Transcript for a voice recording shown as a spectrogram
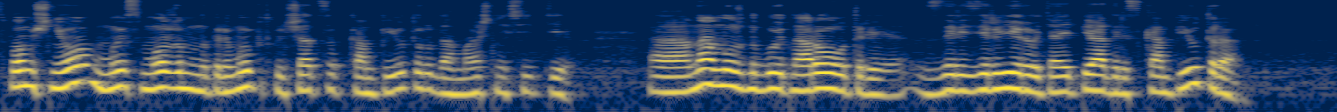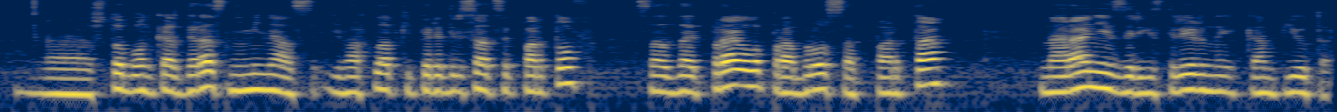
С помощью него мы сможем напрямую подключаться к компьютеру домашней сети. А, нам нужно будет на роутере зарезервировать IP-адрес компьютера, а, чтобы он каждый раз не менялся. И во вкладке переадресации портов создать правило проброса порта на ранее зарегистрированный компьютер.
